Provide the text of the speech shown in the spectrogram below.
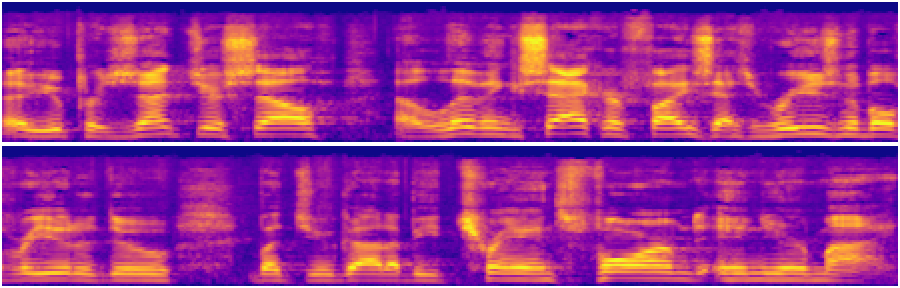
Uh, you present yourself a living sacrifice that's reasonable for you to do, but you got to be transformed in your mind.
